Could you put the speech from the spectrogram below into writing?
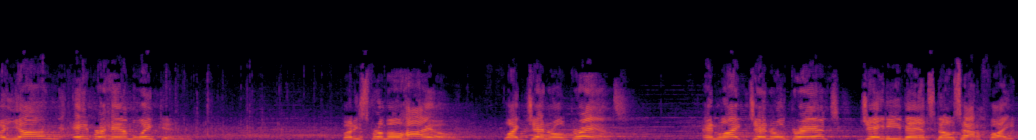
a young Abraham Lincoln, but he's from Ohio, like General Grant. And like General Grant, JD Vance knows how to fight.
